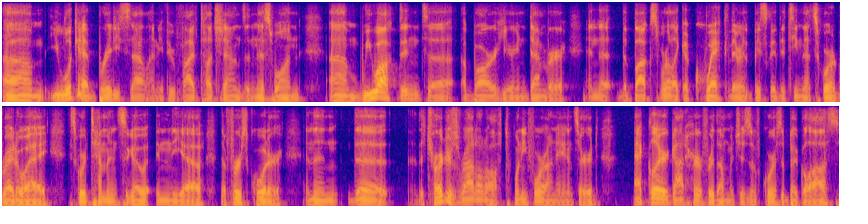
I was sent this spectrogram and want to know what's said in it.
Um, you look at Brady stat line; he threw five touchdowns in this one. Um, we walked into a bar here in Denver, and the the Bucks were like a quick. They were basically the team that scored right away. They scored ten minutes ago in the uh, the first quarter, and then the the Chargers rattled off 24 unanswered. Ekeler got hurt for them, which is of course a big loss.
